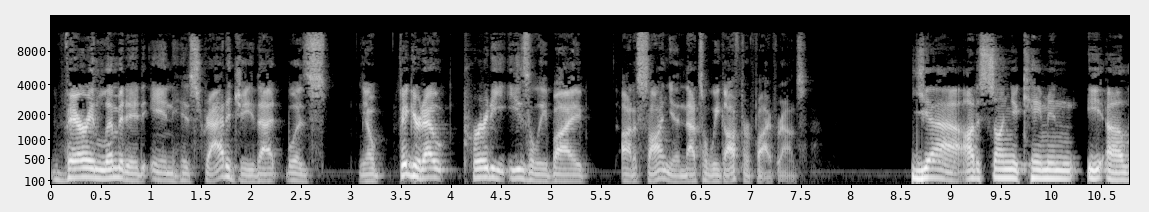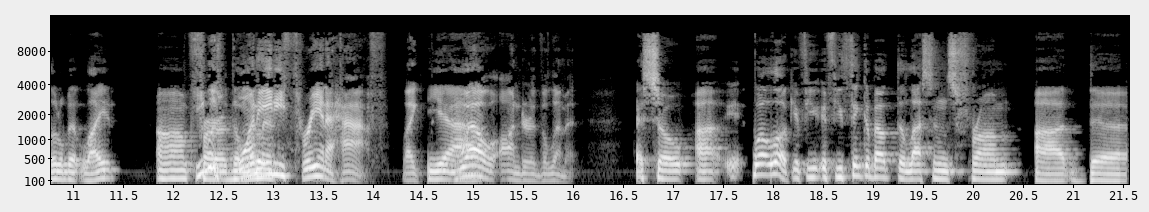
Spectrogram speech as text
very limited in his strategy that was, you know, figured out pretty easily by Adesanya, and that's what we got for five rounds. Yeah, Adesanya came in a little bit light. Um, he was 183 limit. and a half, like yeah. well under the limit. So, uh, well, look, if you, if you think about the lessons from, uh, the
